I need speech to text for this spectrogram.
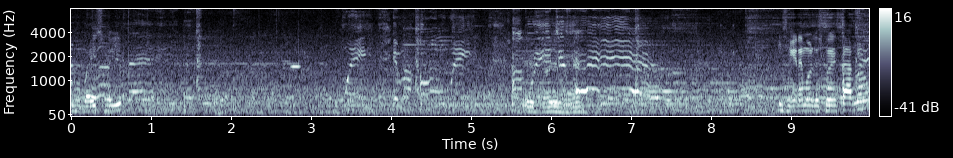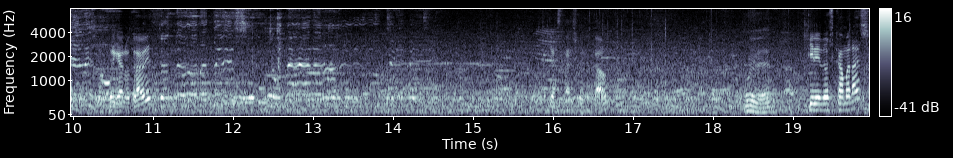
Como podéis oír. Y si queremos desconectarlo, acercarlo otra vez. Ya está desconectado. Muy bien. Tiene dos cámaras.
